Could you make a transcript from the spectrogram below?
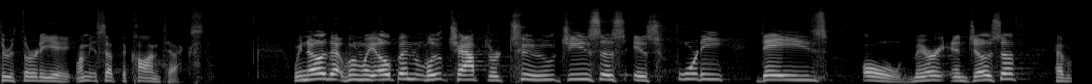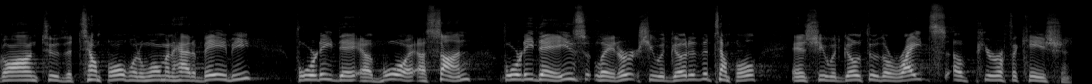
through 38. Let me set the context. We know that when we open Luke chapter 2, Jesus is 40 days old. Mary and Joseph have gone to the temple when a woman had a baby, 40 day, a boy, a son, 40 days later, she would go to the temple and she would go through the rites of purification.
